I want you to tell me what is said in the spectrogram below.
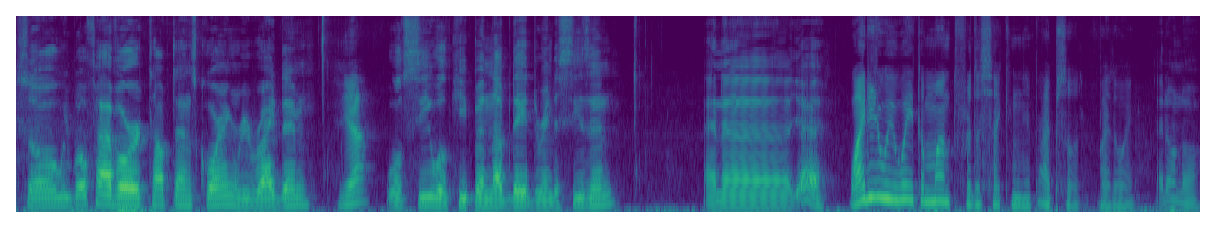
so we both have our top ten scoring. Rewrite them. Yeah. We'll see. We'll keep an update during the season. And uh yeah, Why did we wait a month for the second episode? By the way. I don't know.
